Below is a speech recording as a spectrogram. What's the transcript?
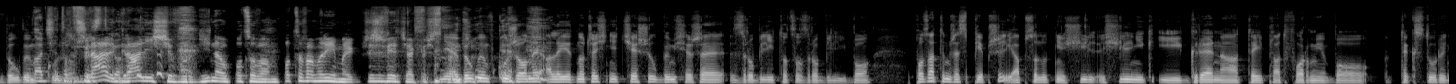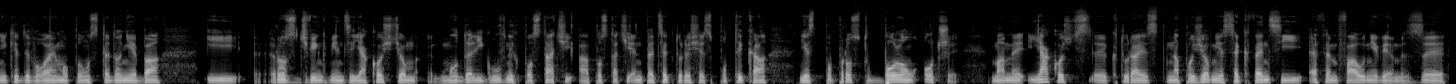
Byłbym Macie wkurzony. to Gra, graliście w oryginał, po co wam, po co wam remake? Przecież wiecie jak to się Nie, byłbym wkurzony, ale jednocześnie cieszyłbym się, że zrobili to, co zrobili, bo poza tym, że spieprzyli absolutnie sil, silnik i grę na tej platformie, bo tekstury niekiedy wołają o pomstę do nieba, i rozdźwięk między jakością modeli głównych postaci, a postaci NPC, które się spotyka, jest po prostu bolą oczy. Mamy jakość, która jest na poziomie sekwencji FMV, nie wiem, z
